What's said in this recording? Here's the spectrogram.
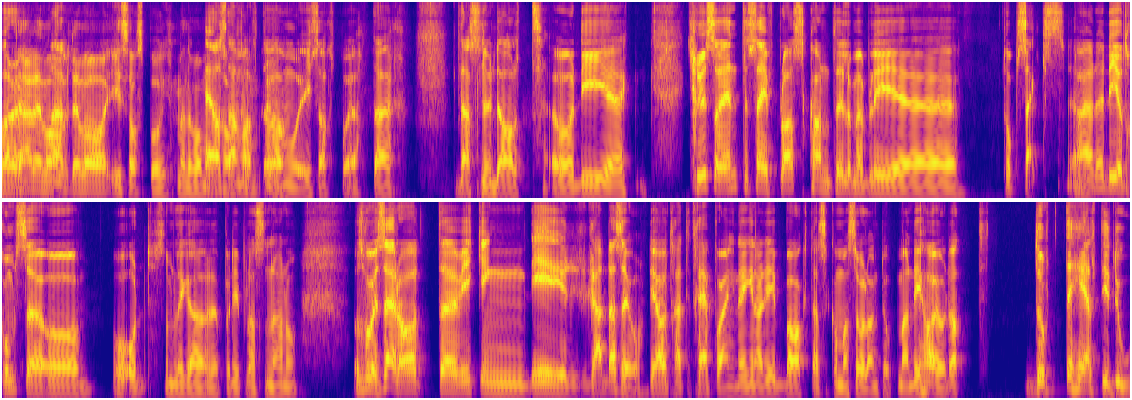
var det? Ja, det, var, det var i Sarpsborg, men det var mot ja, stemmer. Det var i Sarpsborg, ja. Der, der snudde alt. Og de eh, inn til safe plass. Kan til og med bli eh, topp seks. Ja, det er de og Tromsø og, og Odd som ligger på de plassene der nå. Og så får vi se da at eh, Viking de redder seg jo. De har jo 33 poeng. Det er ingen av de bak der som kommer så langt opp, men de har jo datt datt helt i do,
